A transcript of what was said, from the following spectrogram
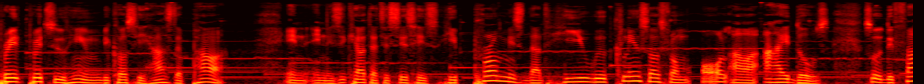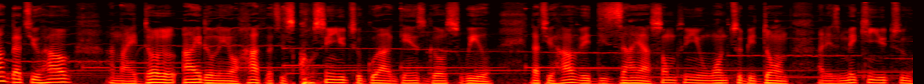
pray, pray to Him because He has the power in, in Ezekiel 36, he's, he promised that he will cleanse us from all our idols. So the fact that you have an idol, idol in your heart that is causing you to go against God's will, that you have a desire, something you want to be done, and is making you to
